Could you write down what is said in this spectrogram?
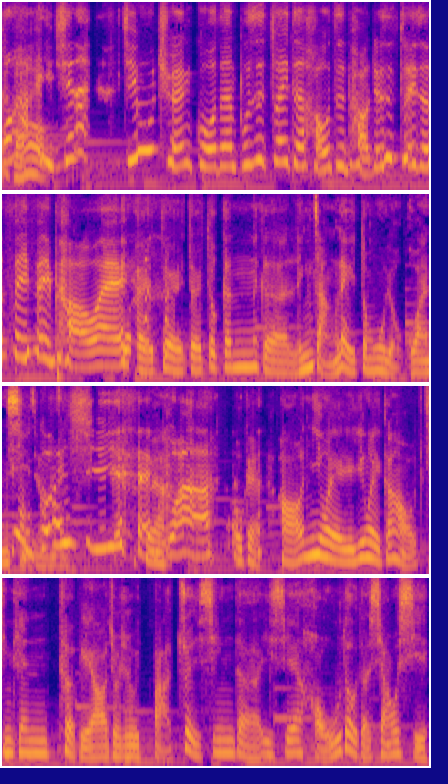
哇！哎，现在几乎全国的人不是追着猴子跑，就是追着狒狒跑。哎，对对对，都跟那个灵长类动物有关系。有关系耶，哇！OK，好，因为因为刚好今天特别啊，就是把最新的一些猴痘的消息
